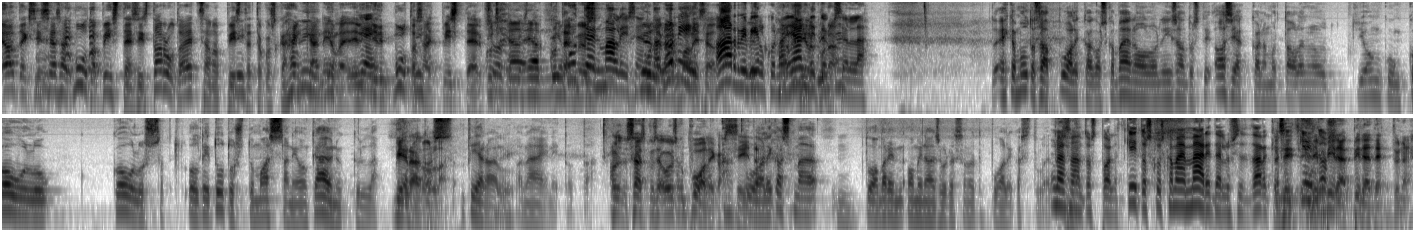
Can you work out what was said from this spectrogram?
äh, anteeksi, siis sä sait multa pisteen, siis Tarulta et saanut pistettä, koska hänkään Niin, ei ole, eli, ei. eli multa sait pisteen. Kuten, Ja- ja- kuten, Kuten myös- Maliselta. kuten No niin, Maliselta. Harri Vilkuna Harri Vilkuna. jännityksellä. Ehkä multa saa puolikkaa, koska mä en ollut niin sanotusti asiakkaana, mutta olen ollut jonkun koulu, koulussa, oltiin tutustumassa, niin olen käynyt kyllä. Vierailulla. putkassa- Vierailulla, näin. Niin tota, Saisiko se, olisiko puolikas siitä? puolikas, mä tuomarin ominaisuudessa sanoin, että puolikas tulee. Mä saan tuosta puolet. Kiitos, koska mä en määritellyt sitä tarkemmin. sit, Kiitos. pidä, pidätettynä.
